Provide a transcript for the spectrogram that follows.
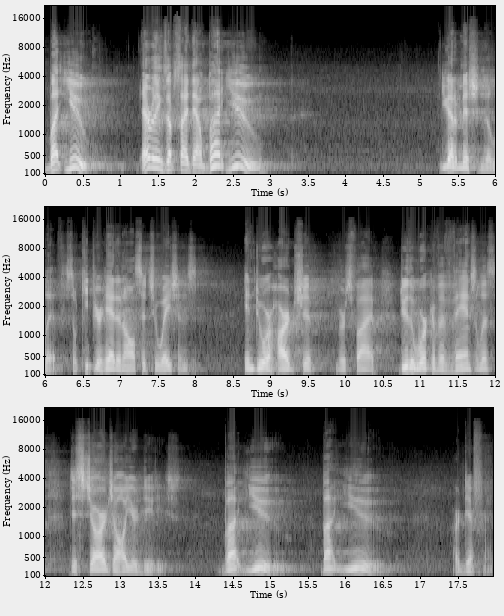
but you, everything's upside down, but you, you got a mission to live. So keep your head in all situations. Endure hardship, verse 5. Do the work of evangelists, Discharge all your duties. But you, but you are different.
